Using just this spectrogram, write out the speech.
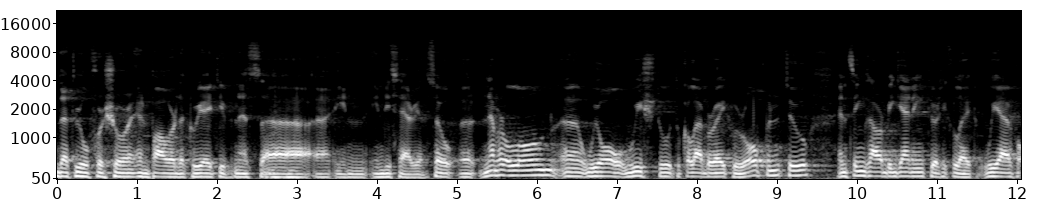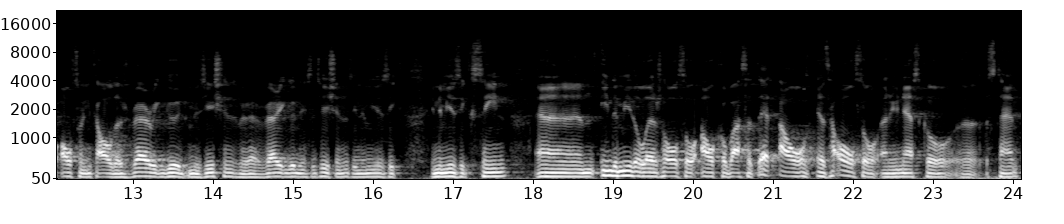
that will for sure empower the creativeness uh, uh, in, in this area. So, uh, never alone, we all wish to, to collaborate, we're open to, and things are beginning to articulate. We have also in Caldas very good musicians, we have very good institutions in the music, in the music scene. Um, in the middle, there's also Alcobaça that is also an UNESCO uh, stamp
